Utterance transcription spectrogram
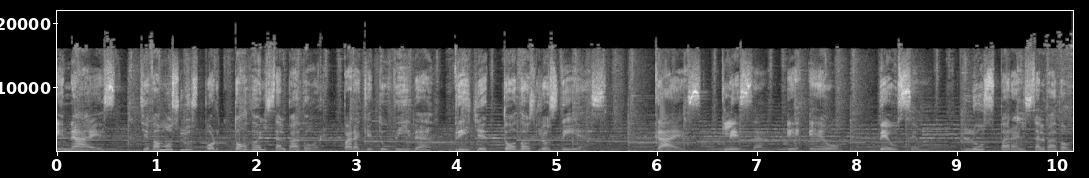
En AES, llevamos luz por todo El Salvador para que tu vida brille todos los días. CAES, CLESA, EEO, DEUSEM, Luz para El Salvador.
